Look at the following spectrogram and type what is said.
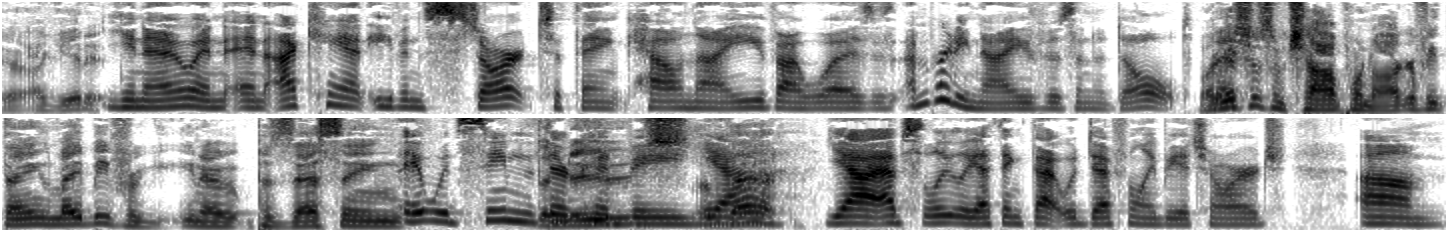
yeah, I get it. you know and and i can't even start to think how naive i was i'm pretty naive as an adult Well, I guess there's some child pornography things, maybe for you know possessing. it would seem that the there could be yeah yeah absolutely i think that would definitely be a charge um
